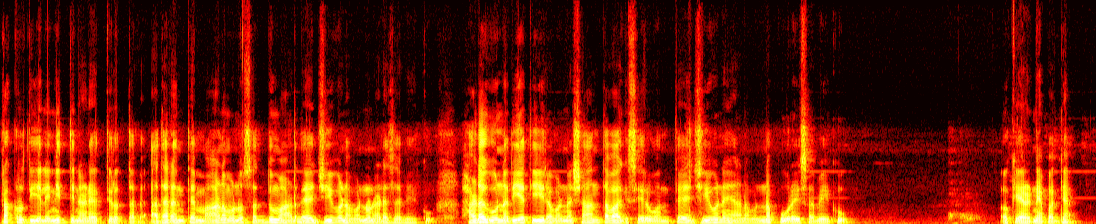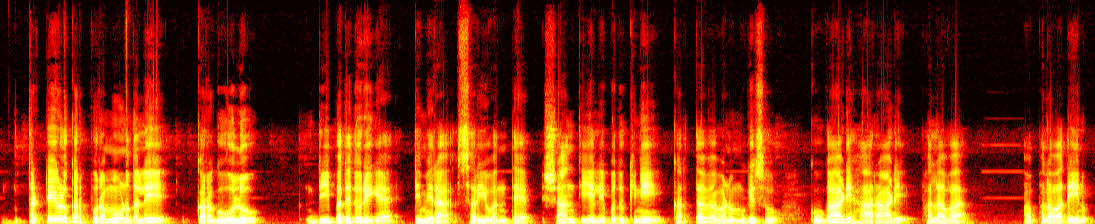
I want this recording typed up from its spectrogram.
ಪ್ರಕೃತಿಯಲ್ಲಿ ನಿತ್ಯ ನಡೆಯುತ್ತಿರುತ್ತವೆ. ಅದರಂತೆ ಮಾನವನು ಸದ್ದು ಮಾಡದೆ ಜೀವನವನ್ನು ನಡೆಸಬೇಕು. ಹಡಗು ನದಿಯ ತೀರವನ್ನು ಶಾಂತವಾಗಿ ಸೇರುವಂತೆ ಜೀವನಯಾನವನ್ನು ಪೂರೈಸಬೇಕು. ಓಕೆ, ಎರಡನೇ ಪದ್ಯ. ತಟ್ಟೆಯೊಳು ಕರ್ಪೂರ ಮೌನದಲ್ಲಿ ಕರಗುವಲು ದೀಪದೆದುರಿಗೆ ತಿಮಿರ ಸರಿಯುವಂತೆ ಶಾಂತಿಯಲ್ಲಿ ಬದುಕಿನಿ, ಕರ್ತವ್ಯವನ್ನು ಮುಗಿಸು, ಕೂಗಾಡಿ ಹಾರಾಡಿ ಫಲವ, ಫಲವದೇನು?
